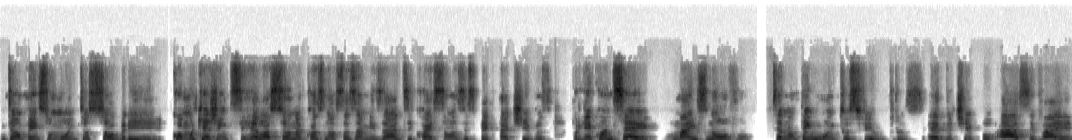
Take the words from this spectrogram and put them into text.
Então eu penso muito sobre como que a gente se relaciona com as nossas amizades e quais são as expectativas. Porque quando você é mais novo, você não tem muitos filtros. É do tipo, ah, você vai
